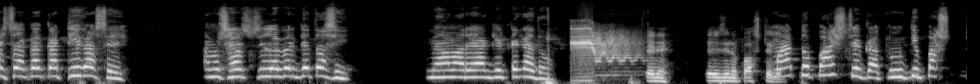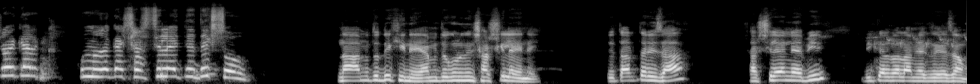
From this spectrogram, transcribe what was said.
আচ্ছা কাকা ঠিক আছে। আমি শার্ট সেলাইবার গেতাছি তুমি আমার আগে টাকা দাও। এই এই জন্য পাঁচ টাকা। মাত্র পাঁচ টাকা? তুমি কি পাঁচ টাকার কোন জায়গায় শার্ট সেলাইতে দেখছ? না আমি তো দেখি নাই। আমি তো কোনোদিন শার্ট সিলাই নাই। তুই তাড়াতাড়ি যা শার্ট সিলাই নেবি বিকালবেলা আমি এক জায়গায় যাব।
